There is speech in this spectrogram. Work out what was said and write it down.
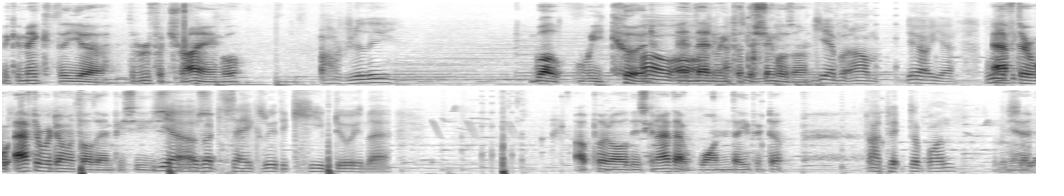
We can make the uh, the roof a triangle. Oh, really? Well, we could, Oh, oh, and then okay, we I put the shingles on. Yeah, but um, yeah, oh, yeah. We have to- After after we're done with all the NPCs. yeah, I was about to say because we have to keep doing that. I'll put all these. Can I have that one that you picked up? I picked up one. Let me Yeah. see.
